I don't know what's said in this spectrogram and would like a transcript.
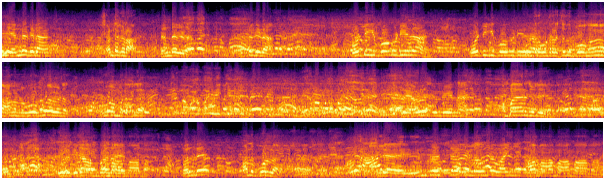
இது என்ன கிடா? சண்டைக்கடா சண்டை கிடா. முட்டு கிடா. போட்டிக்கு போகக்கூடியதா போட்டிக்கு போகக்கூடியதா ஒன்றரை ஒன்றரை லட்சத்துக்கு போகும். ஆனால் ரூபா ரூபா வேணும். ரூபா மட்டும் இல்லை எவ்வளோ சொல்றீங்கண்ணா ஐம்பதாயிரம் சொல்லி. ஒரு கிடா ஐம்பதாயிரம். ஆமா. பல்லு? பல்லு போடல. இந்த இன்ட்ரெஸ்டா உள்ளவங்க வாங்கி ஆமாம் ஆமாம் ஆமாம் ஆமாம்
